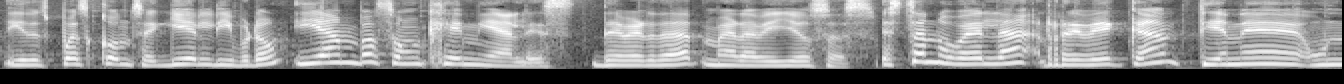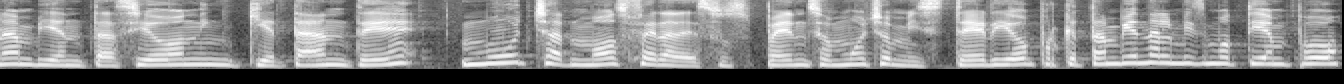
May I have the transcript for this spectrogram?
y después conseguí el libro y ambas son geniales, de verdad maravillosas. Esta novela, Rebeca, tiene una ambientación inquietante mucha atmósfera de suspenso, mucho misterio, porque también al mismo tiempo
